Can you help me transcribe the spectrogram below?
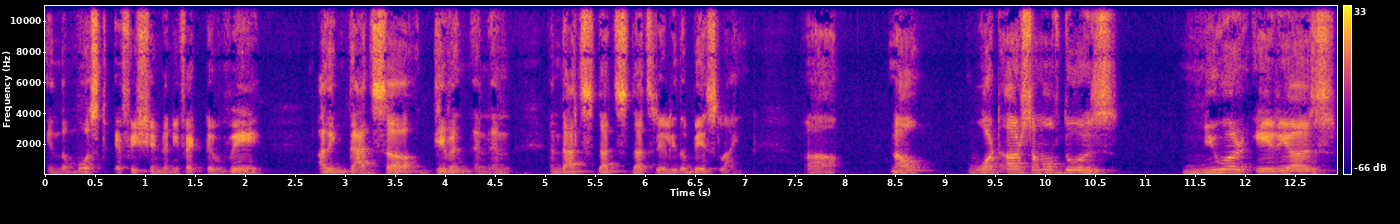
in the most efficient and effective way. I think that's a given, and and and that's that's that's really the baseline. Uh, now, what are some of those newer areas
